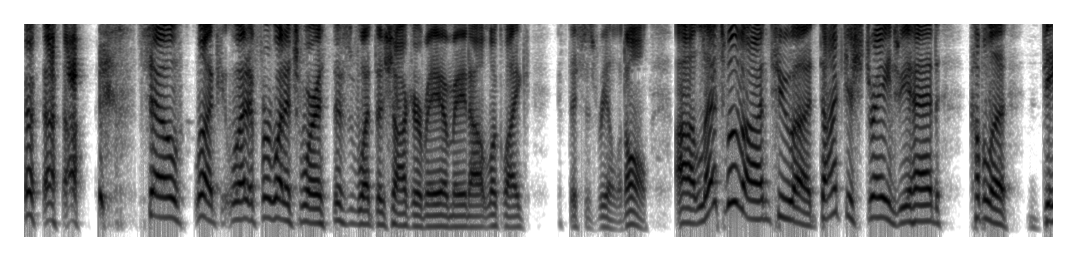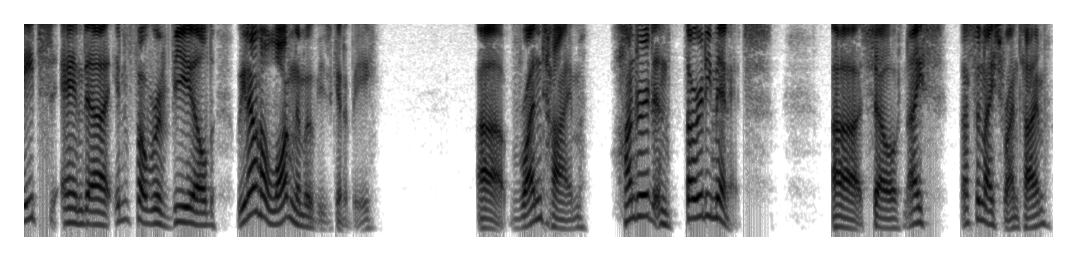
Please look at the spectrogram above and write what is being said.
so look, what for what it's worth, this is what the shocker may or may not look like if this is real at all. Uh, let's move on to uh, Doctor Strange. We had a couple of dates and uh, info revealed. We know how long the movie's going to be. Uh, runtime 130 minutes. Uh, so nice. That's a nice runtime.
